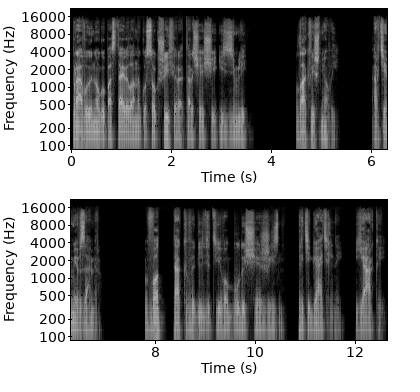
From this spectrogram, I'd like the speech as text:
правую ногу поставила на кусок шифера, торчащий из земли. Лак вишневый. Артемьев замер. Вот так выглядит его будущая жизнь. Притягательной, яркой.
